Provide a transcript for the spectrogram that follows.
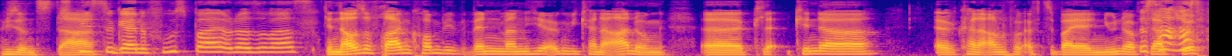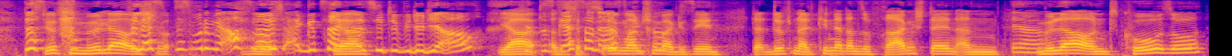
wie so ein Star. spielst du gerne Fußball oder sowas? Genauso Fragen kommen, wie wenn man hier irgendwie, keine Ahnung, äh, Kinder äh, keine Ahnung, vom FC Bayern Junior Das, Club hast, dürf, das, dürfen Müller und das, Schwa- das wurde mir auch so, neulich angezeigt ja. als YouTube-Video, dir auch? Ja, ich hab das also ich gestern erst irgendwann schon mal gesehen. Da dürfen halt Kinder dann so Fragen stellen an Ja. Müller und Co. so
